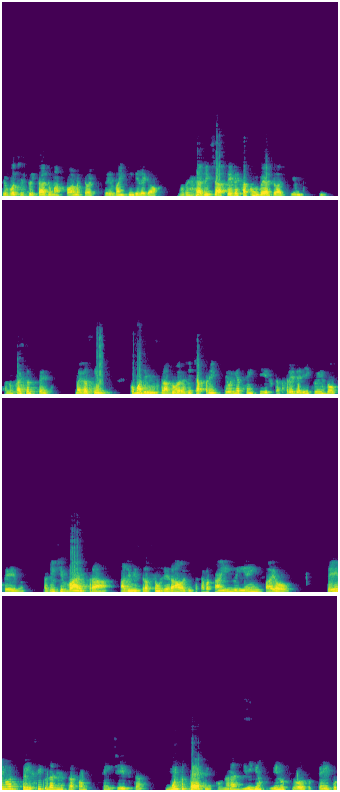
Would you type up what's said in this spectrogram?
eu vou te explicar de uma forma que eu acho que você vai entender legal. A gente já teve essa conversa, eu acho que não faz tanto tempo. Mas assim, como administrador, a gente aprende teoria científica, Frederico Winslow Taylor. A gente vai para administração geral, a gente acaba caindo em Henry Fayol. Taylor, princípios da administração científica, muito técnico, né? minucioso, tempo,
